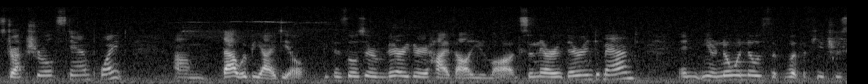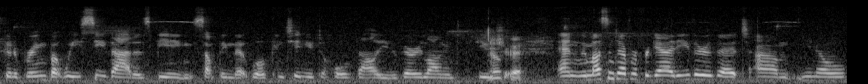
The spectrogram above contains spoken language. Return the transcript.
structural standpoint. Um, that would be ideal because those are very very high value logs and they're they're in demand and you know no one knows what the future is going to bring but we see that as being something that will continue to hold value very long into the future Okay. and we mustn't ever forget either that um, you know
